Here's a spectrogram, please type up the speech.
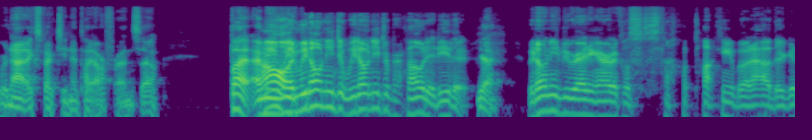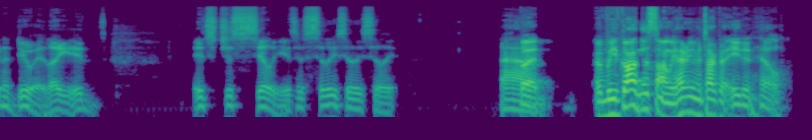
we're not expecting a playoff run. So, but I mean, oh, we- and we don't need to we don't need to promote it either. Yeah. we don't need to be writing articles talking about how they're going to do it. Like it's it's just silly. It's just silly, silly, silly. Um, but we've gone this long. We haven't even talked about Adin Hill,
